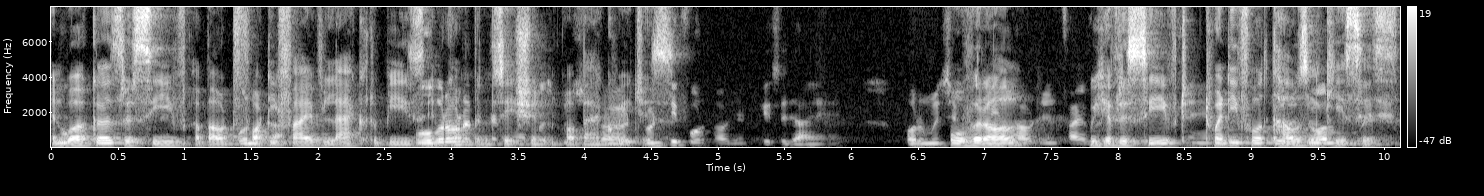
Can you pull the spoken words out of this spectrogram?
and workers receive about 45 lakh rupees in compensation or back wages. Overall, we have received 24,000 cases,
